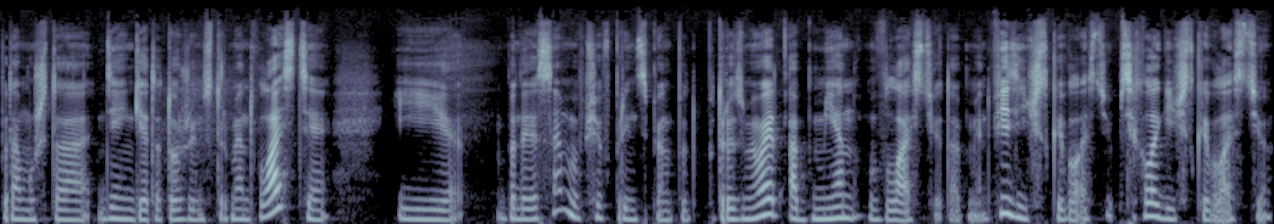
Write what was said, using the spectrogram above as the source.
Потому что деньги — это тоже инструмент власти, и БДСМ вообще, в принципе, он подразумевает обмен властью. Это обмен физической властью, психологической властью,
